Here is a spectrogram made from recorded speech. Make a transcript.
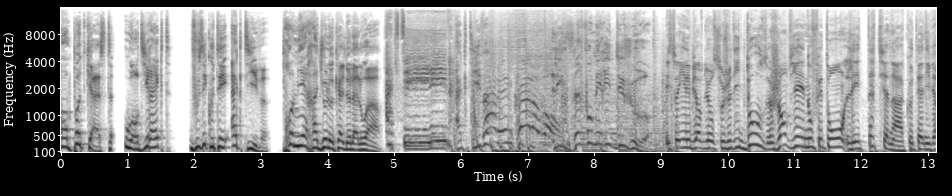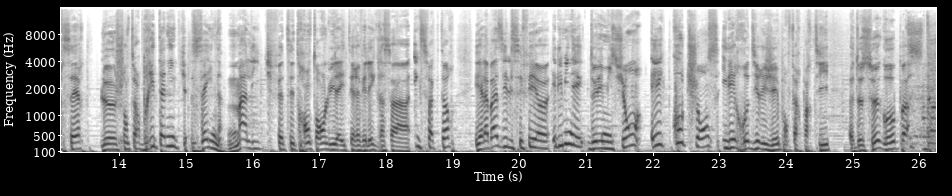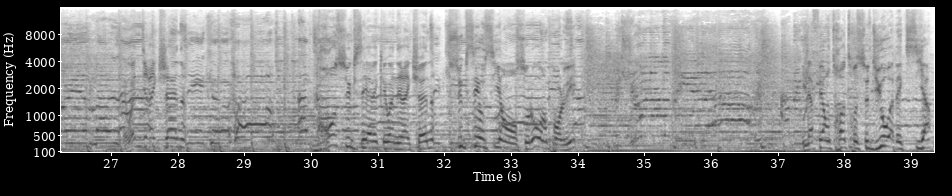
En podcast ou en direct, vous écoutez Active, première radio locale de la Loire. Active. Active, les infos mérites du jour. Et soyez les bienvenus ce jeudi 12 janvier. Nous fêtons les Tatiana. Côté anniversaire, le chanteur britannique Zayn Malik fête ses 30 ans. Lui, il a été révélé grâce à X Factor. Et à la base, il s'est fait euh, éliminer de l'émission. Et coup de chance, il est redirigé pour faire partie de ce groupe. One Direction. Succès avec les One Direction. Succès aussi en solo hein, pour lui. Il a fait entre autres ce duo avec Sia.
